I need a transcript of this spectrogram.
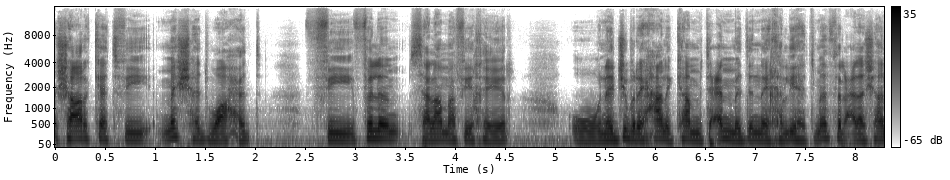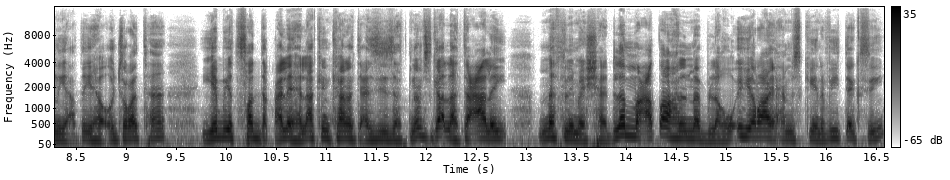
شاركت في مشهد واحد في فيلم سلامة في خير ونجيب الريحاني كان متعمد إنه يخليها تمثل علشان يعطيها أجرتها يبي يتصدق عليها لكن كانت عزيزة نفس قال لها تعالي مثلي مشهد. لما أعطاها المبلغ وهي رايحة مسكينة في تاكسي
